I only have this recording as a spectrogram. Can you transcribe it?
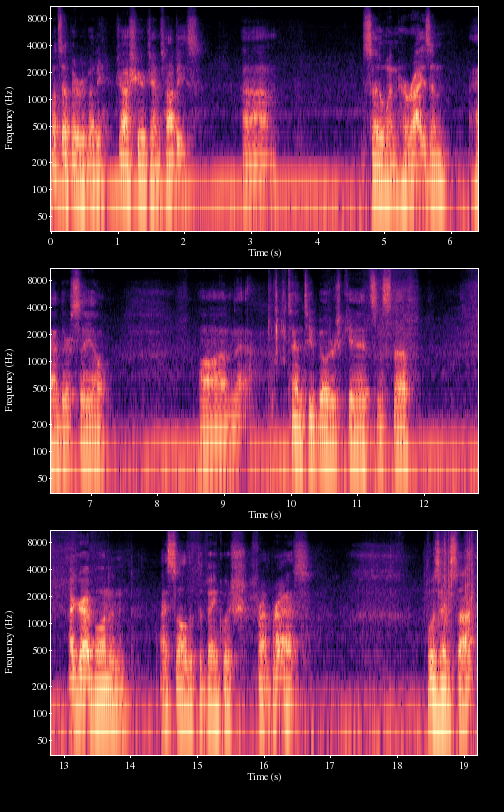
What's up, everybody? Josh here, JEMS Hobbies. Um, so when Horizon had their sale on uh, 10 2 builders kits and stuff, I grabbed one and I saw that the Vanquish front brass was in stock.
